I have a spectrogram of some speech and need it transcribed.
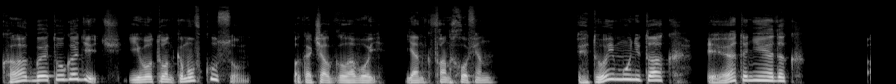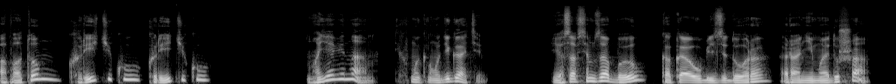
Как бы это угодить его тонкому вкусу? Покачал головой Янг Фанхофен. И то ему не так, и это не эдак. А потом критику, критику. Моя вина, хмыкнул Дегати. Я совсем забыл, какая у Бельзидора ранимая душа.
